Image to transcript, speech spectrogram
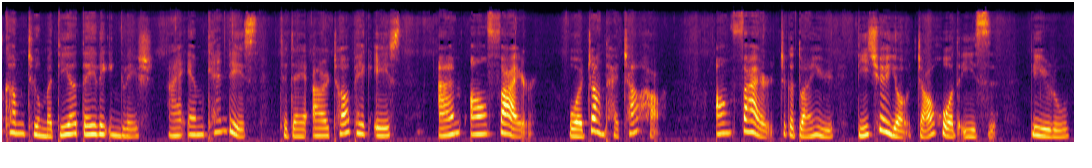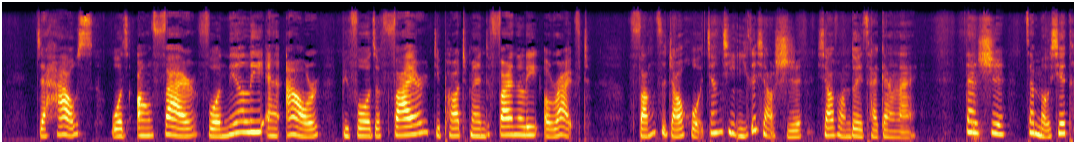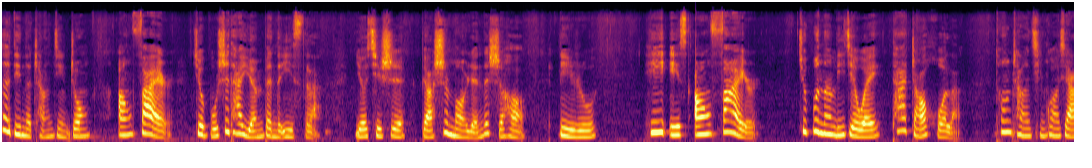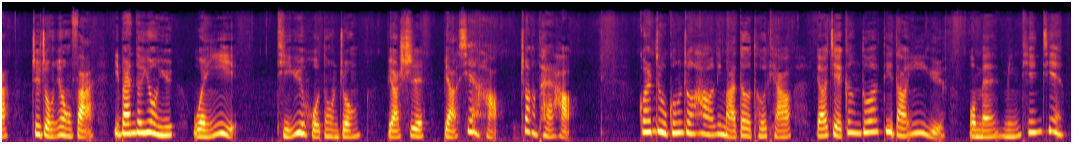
Welcome to Madia Daily English. I am Candice. Today our topic is I'm on fire. 我状态超好。On fire 这个短语的确有着火的意思。例如，The house was on fire for nearly an hour before the fire department finally arrived. 房子着火将近一个小时，消防队才赶来。但是在某些特定的场景中，on fire 就不是它原本的意思了，尤其是表示某人的时候，例如，He is on fire，就不能理解为他着火了。通常情况下，这种用法一般都用于文艺、体育活动中，表示表现好、状态好。关注公众号“立马豆头条”，了解更多地道英语。我们明天见。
